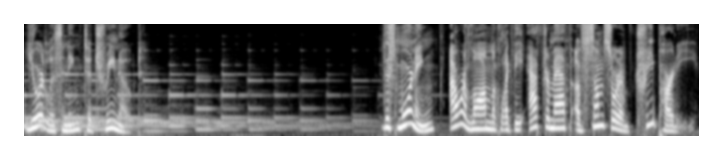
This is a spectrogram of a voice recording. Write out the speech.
You're listening to Tree Note. This morning, our lawn looked like the aftermath of some sort of tree party.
